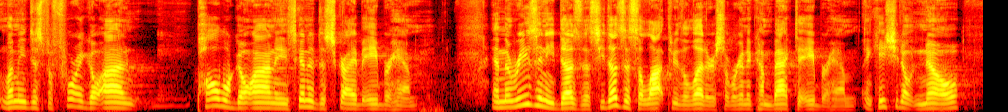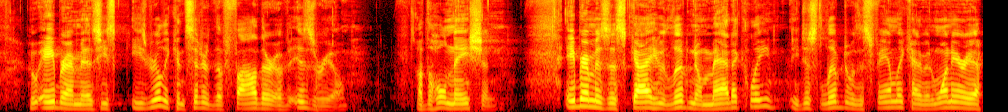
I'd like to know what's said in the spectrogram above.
Let me just, before I go on, Paul will go on and he's going to describe Abraham. And the reason he does this, he does this a lot through the letter, so we're going to come back to Abraham. In case you don't know who Abraham is, he's, he's really considered the father of Israel, of the whole nation. Abraham is this guy who lived nomadically. He just lived with his family kind of in one area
